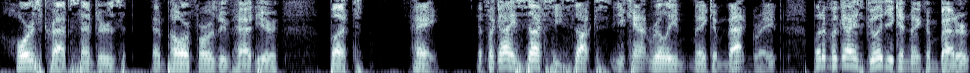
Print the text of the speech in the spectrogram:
horse crap centers and power forwards we've had here. But hey, if a guy sucks, he sucks. You can't really make him that great. But if a guy's good, you can make him better.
